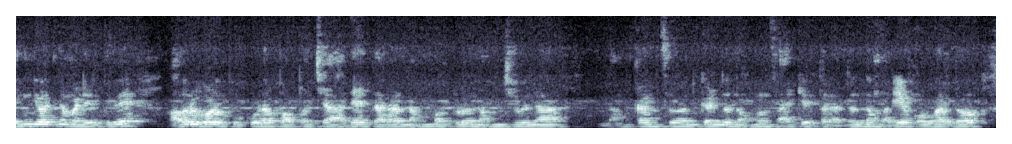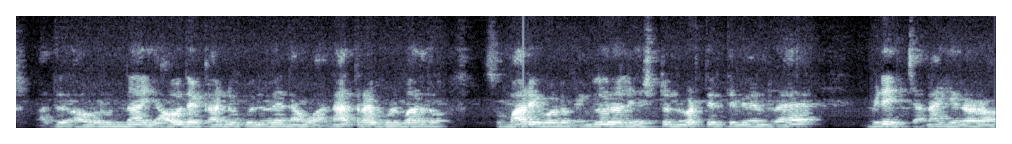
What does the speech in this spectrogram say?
ಹೆಂಗೆ ಯೋಚನೆ ಮಾಡಿರ್ತೀವಿ, ಅವ್ರುಗಳಿಗೂ ಕೂಡ ಪಾಪಚ ಅದೇ ಥರ ನಮ್ಮ ಮಕ್ಕಳು ನಮ್ಮ ಜೀವನ, ನಮ್ಮ ಕನಸು ಅಂದ್ಕೊಂಡು ನಮ್ಮನ್ನು ಸಾಕಿರ್ತಾರೆ. ಅದನ್ನು ಮರೆಯೋಕೆ ಹೋಗಬಾರ್ದು. ಅದು ಅವ್ರನ್ನ ಯಾವುದೇ ಕಾರಣಕ್ಕೂ ನಾವು ಅನಾಥರಾಗಿ ಬಿಡಬಾರ್ದು. ಸುಮಾರು ಇವಾಗ ಬೆಂಗಳೂರಲ್ಲಿ ಎಷ್ಟು ನೋಡ್ತಿರ್ತೀವಿ ಅಂದರೆ, ಬಿಡಿ, ಚೆನ್ನಾಗಿರೋರು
